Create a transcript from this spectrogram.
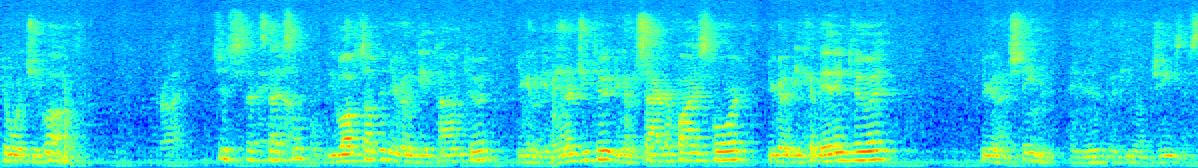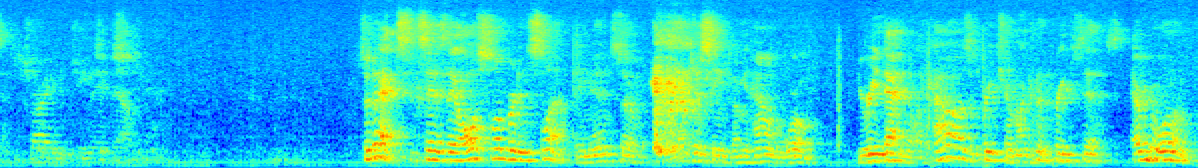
to what you love. Just that's that simple. You love something, you're going to give time to it. You're going to give energy to it. You're going to sacrifice for it. You're going to be committed to it. You're going to esteem it. Amen. If you love Jesus, that's what you're Jesus. So next, it says they all slumbered and slept. Amen. So that just seems. I mean, how in the world? You read that and you're like, how as a preacher am I going to preach this? Every one of them,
